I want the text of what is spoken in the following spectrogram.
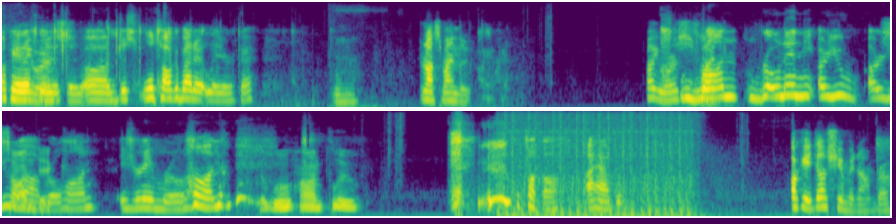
Okay, that's Anyways. good. That's good. Um, just we'll talk about it later. Okay. No, it's my loot. Oh, yours. Mine. Ron, Ronan, are you are you uh, Rohan? Is your name Rohan? The Wuhan flu. Fuck off. I have it. Okay, don't shoot me down, bro.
